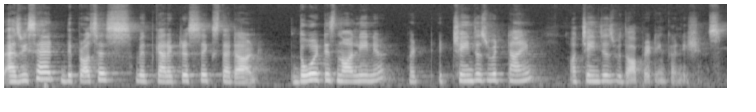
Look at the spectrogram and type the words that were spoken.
as we said the process with characteristics that are though it is nonlinear but it changes with time or changes with operating conditions.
